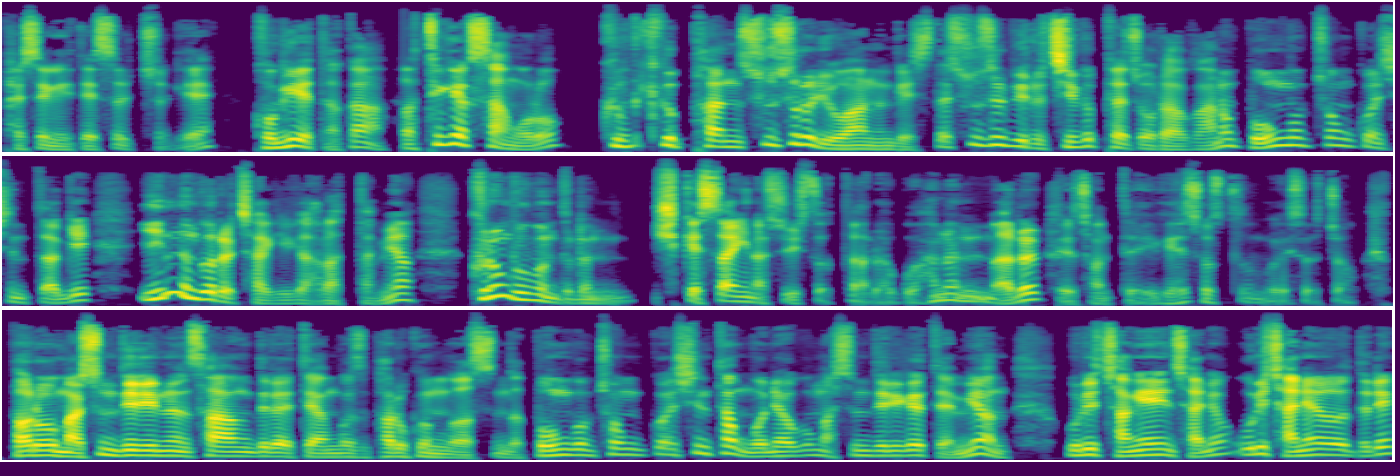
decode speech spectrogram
발생이 됐을 적에 거기에다가 특약상으로 급급한 수술을 요하는 게 있을 때 수술비를 지급해줘라고 하는 보험금 청구권 신탁이 있는 거를 자기가 알았다면 그런 부분들은 쉽게 사인할 수 있었다라고 하는 말을 저한테 얘기해 줬던 거였었죠. 바로 말씀드리는 사항들에 대한 것은 바로 그런 것 같습니다. 보험금 청구권 신탁 뭐냐고 말씀드리게 되면 우리 장애인 자녀, 우리 자녀들의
